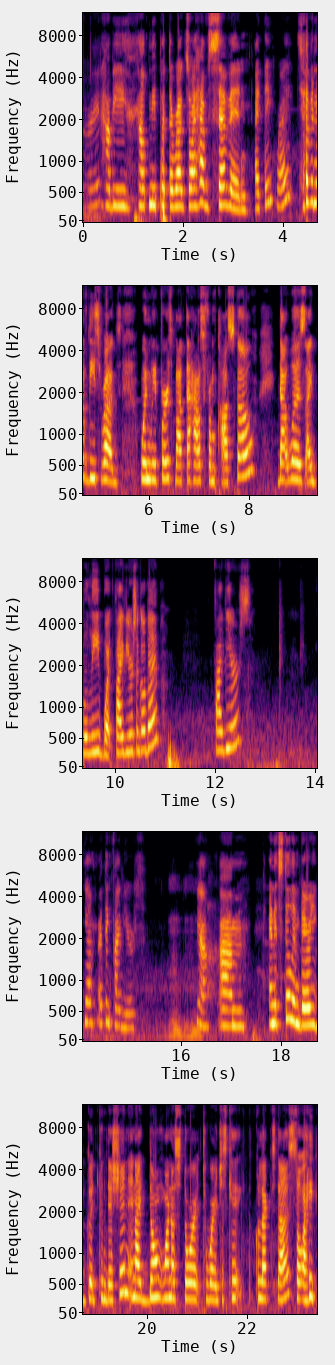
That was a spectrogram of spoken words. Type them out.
All right, hubby helped me put the rug. So I have seven, I think, right? Seven of these rugs. When we first bought the house from Costco, that was, I believe, what, five years ago, babe? Five years? Yeah, I think five years. Mm-hmm. Yeah. Um, and it's still in very good condition, and I don't want to store it to where it just collects dust. So I,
